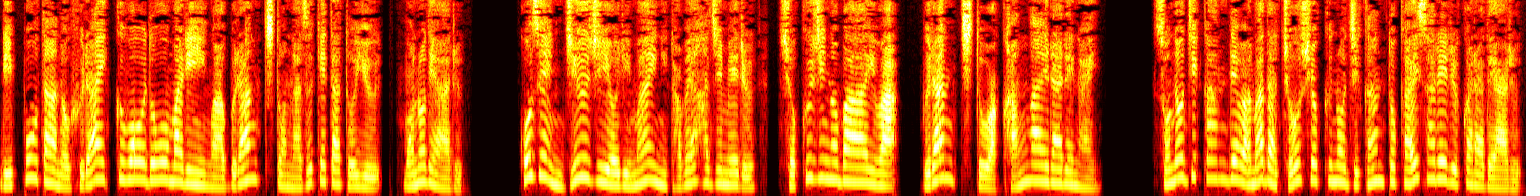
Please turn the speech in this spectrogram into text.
リポーターのフライク・ウォード・オーマリーがブランチと名付けたというものである。午前10時より前に食べ始める食事の場合はブランチとは考えられない。その時間ではまだ朝食の時間と返されるからである。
